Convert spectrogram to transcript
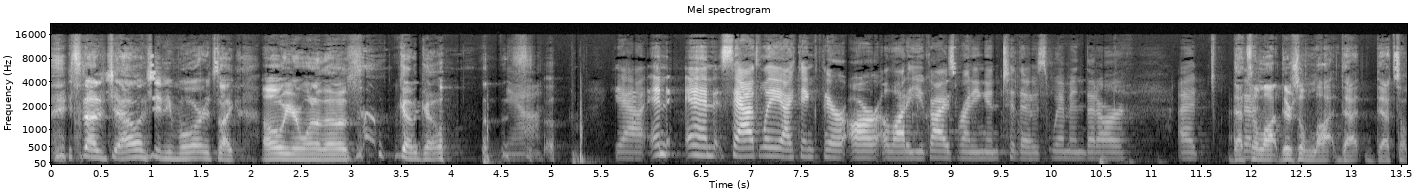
It's not a challenge anymore. It's like, oh, you're one of those. Gotta go. Yeah. Yeah. And and sadly, I think there are a lot of you guys running into those women that are uh That's that- a lot. There's a lot that that's a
